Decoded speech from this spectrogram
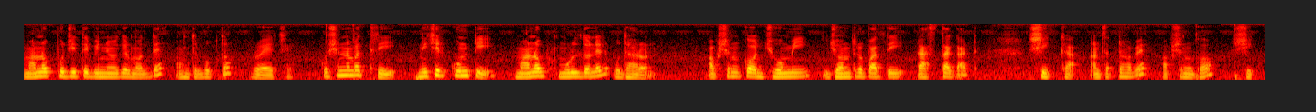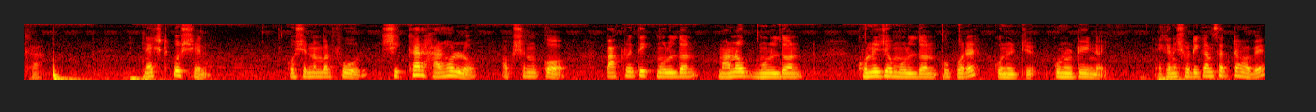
মানব পুঁজিতে বিনিয়োগের মধ্যে অন্তর্ভুক্ত রয়েছে। কোশ্চেন নাম্বার থ্রি নিচের কোনটি মানব মূলধনের উদাহরণ? অপশন ক, জমি, যন্ত্রপাতি, রাস্তাঘাট, শিক্ষা। আনসারটা হবে অপশন গ শিক্ষা। Next question question number four শিক্ষার হার হলো অপশন ক প্রাকৃতিক মূলধন, মানব মূলধন, খনিজ মূলধন উপরের কোনোটি, কোনোটিই নয়। এখানে সঠিক আনসারটা হবে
